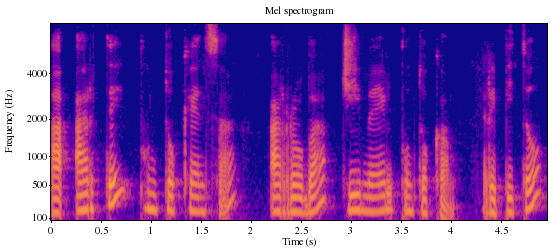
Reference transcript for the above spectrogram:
a arte.kenza.gmail.com. Repito,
